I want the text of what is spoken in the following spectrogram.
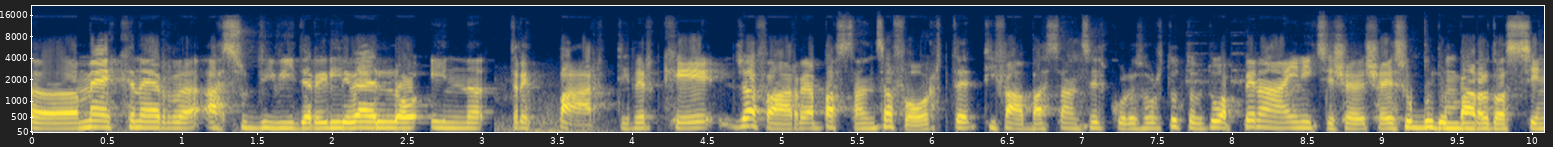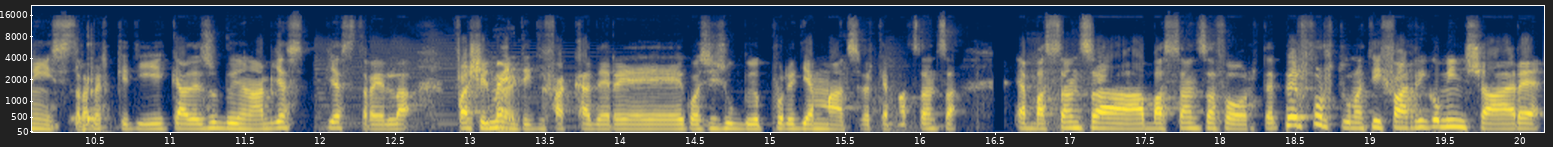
uh, Mechner a suddividere il livello in tre parti perché Jafar è abbastanza forte, ti fa abbastanza il cuore, soprattutto tu appena inizi c'è, c'è subito un baratro a sinistra perché ti cade subito una piastrella, facilmente eh. ti fa cadere quasi subito oppure ti ammazza perché è abbastanza, è abbastanza, abbastanza forte. Per fortuna ti fa ricominciare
